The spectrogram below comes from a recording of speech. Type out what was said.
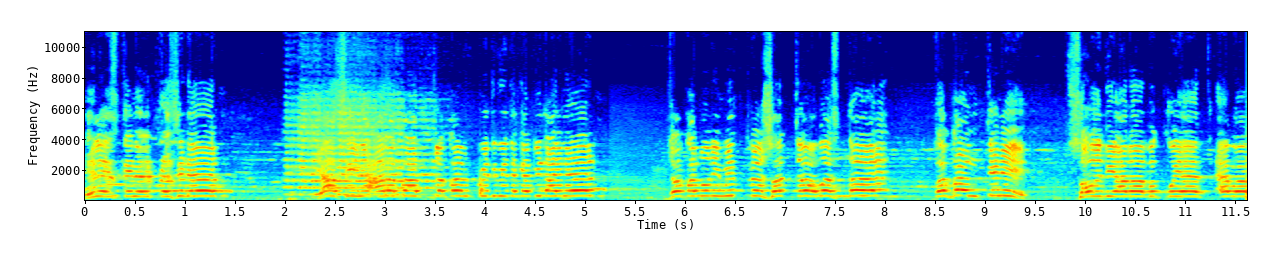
ফিলিস্তিনের প্রেসিডেন্ট ইয়াসিন আরাফাত যখন পৃথিবী থেকে বিদায় নেন যখন উনি মৃত্যু সজ্জ অবস্থায় তখন তিনি সৌদি আরব কুয়েত এবং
